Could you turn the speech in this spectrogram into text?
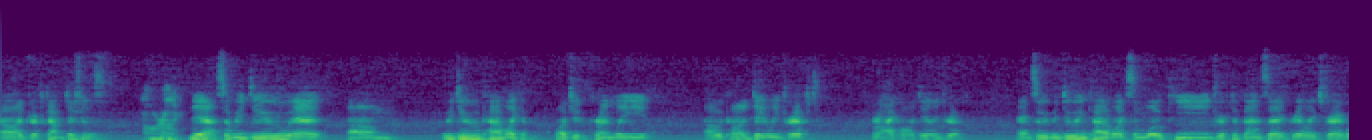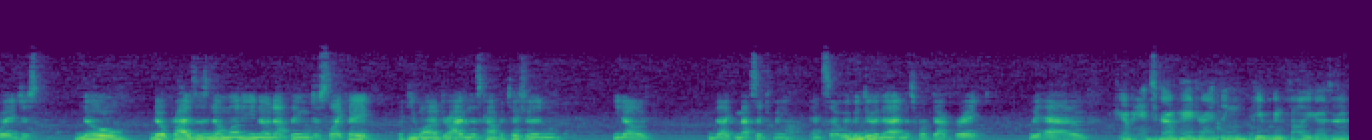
uh, drift competitions Oh, really? Yeah, so we do at um, we do kind of like a budget friendly. Uh, we call it daily drift, or I call it daily drift. And so we've been doing kind of like some low key drift events at Great Lakes Dragway. Just no no prizes, no money, no nothing. Just like hey, if you want to drive in this competition, you know, like message me. And so we've been doing that, and it's worked out great. We have Do you have an Instagram page or anything people can follow you guys at?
